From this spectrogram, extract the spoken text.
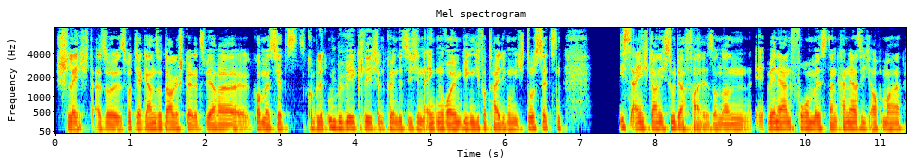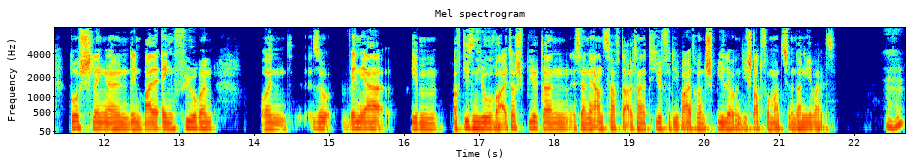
schlecht. Also es wird ja gern so dargestellt, als wäre Gomez jetzt komplett unbeweglich und könnte sich in engen Räumen gegen die Verteidigung nicht durchsetzen. Ist eigentlich gar nicht so der Fall, sondern wenn er in Form ist, dann kann er sich auch mal durchschlängeln, den Ball eng führen. Und so, wenn er eben auf diesem Niveau weiterspielt, dann ist er eine ernsthafte Alternative für die weiteren Spiele und die Startformation dann jeweils. Mhm.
